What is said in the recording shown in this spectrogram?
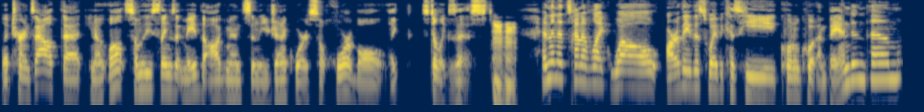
Well, it turns out that, you know, well, some of these things that made the augments and the eugenic wars so horrible, like, still exist. hmm And then it's kind of like, well, are they this way because he, quote unquote, abandoned them?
